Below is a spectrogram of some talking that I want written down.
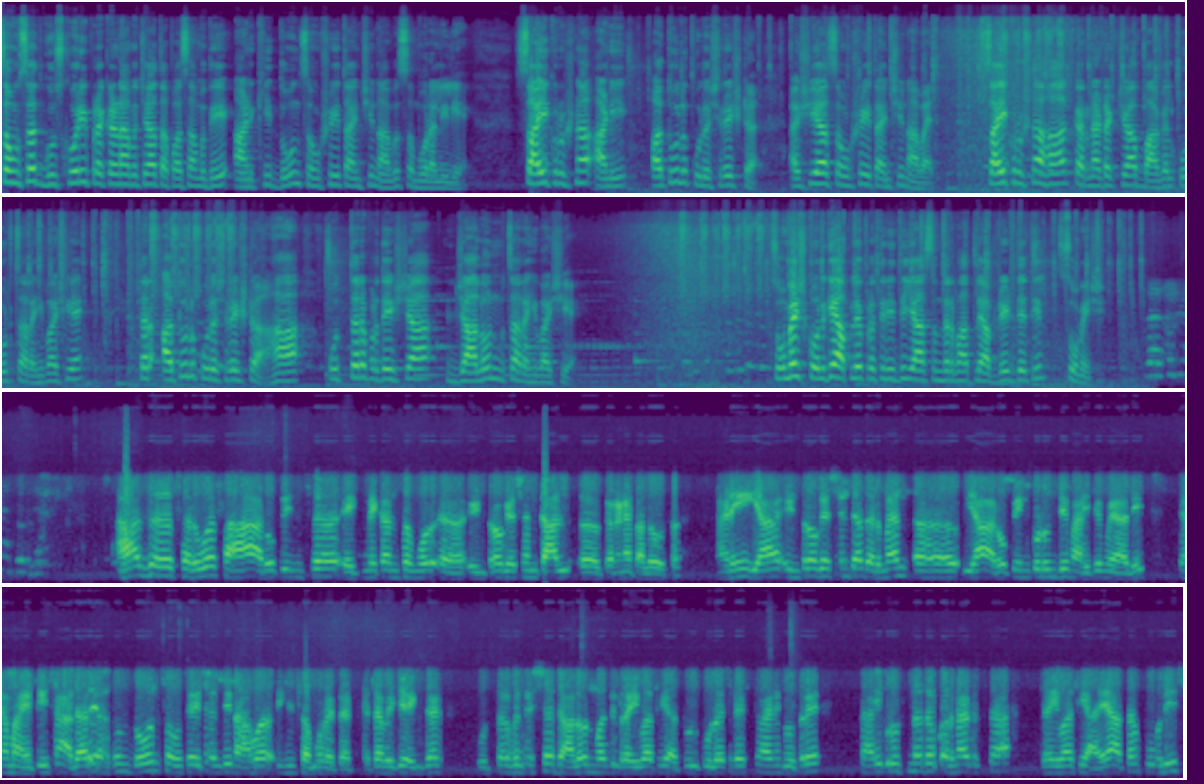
संसद घुसखोरी प्रकरणाच्या तपासामध्ये आणखी दोन संशयितांची नावं समोर आलेली आहे साई कृष्ण आणि अतुल कुलश्रेष्ठ अशी या संशयितांची नावं आहेत. साई कृष्ण हा कर्नाटकच्या बागलकोटचा रहिवाशी आहे. तर अतुल कुलश्रेष्ठ हा उत्तर प्रदेशच्या जालोनचा रहिवाशी आहे. सोमेश कोलगे आपले प्रतिनिधी या संदर्भातले अपडेट देतील. सोमेश. आज सर्व सहा आरोपींचं एकमेकांसमोर इंट्रोगेशन काल करण्यात आलं होतं. आणि या इंट्रोगेशनच्या दरम्यान या आरोपींकडून जी माहिती मिळाली त्या माहितीच्या आधारे अजून दोन संशयितांची नावं ही समोर येतात. त्याच्यापैकी एक जण उत्तर प्रदेशच्या जालोन मधील रहिवासी अतुल कुलश्रेष्ठ आणि दुसरे साई कृष्ण जो कर्नाटकचा रहिवासी आहे. आता पोलीस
